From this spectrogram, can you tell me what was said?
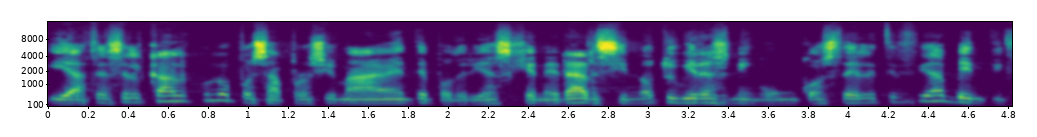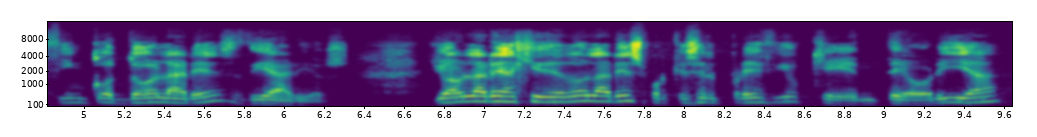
y haces el cálculo, pues aproximadamente podrías generar, si no tuvieras ningún coste de electricidad, 25 dólares diarios. Yo hablaré aquí de dólares porque es el precio que en teoría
